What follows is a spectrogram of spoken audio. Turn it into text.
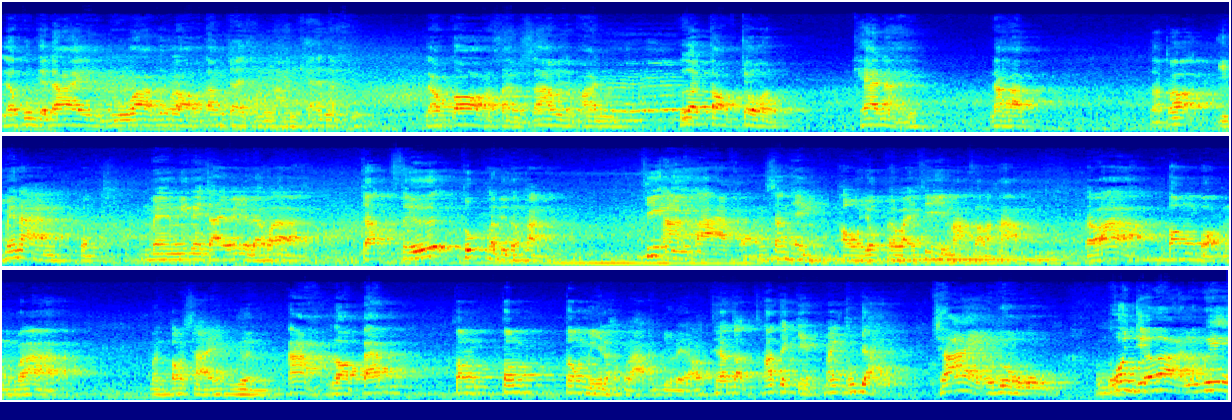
แล้วคุณจะได้รู้ว่าพวกเราตั้งใจทำงานแค่ไหน แล้วก็ใส่สร้างผลิตภัณฑ์เพื่อตอบโจทย์แค่ไหนนะครับ แต่ก็อีกไม่นานผมมีในใจไว้อยู่แล้วว่า จะซื้อทุกผลิตภัณฑ์ ที่อะ e r ของช่างเฮงเอายกไปไว้ที่มหาสารคามแต่ว่าต้องบอกมึงว่ามันต้องใช้เงิน อะรอแป๊บ ต้องต้องต้องมีหลักล้านอยู่แล้ว ถ้าจะถ้าจะเก็บแม่งทุกอย่างใช่โอ้โหผมโคตรเยอะอะลูกพี่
